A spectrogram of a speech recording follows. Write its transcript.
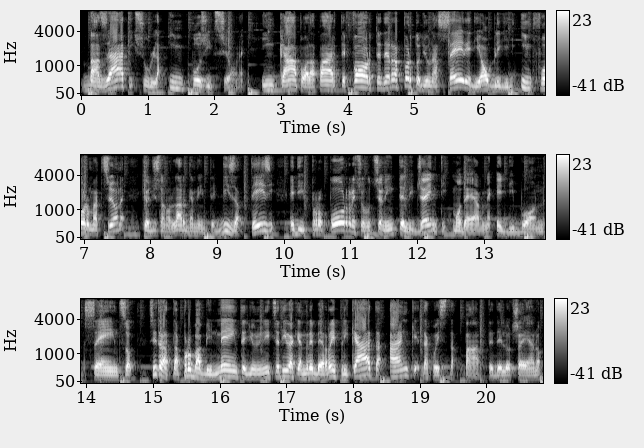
basati sulla imposizione in capo alla parte forte del rapporto di una serie di obblighi di informazione che oggi sono largamente disattesi e di proporre soluzioni intelligenti, moderne e di buon senso. Si tratta probabilmente di un'iniziativa che andrebbe replicata anche da questa parte dell'oceano,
